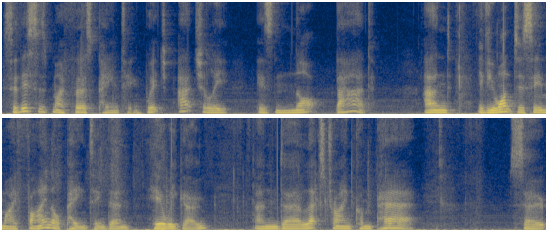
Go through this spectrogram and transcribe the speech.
So this is my first painting, which actually is not bad. And if you want to see my final painting, then here we go. And uh, let's try and compare. So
